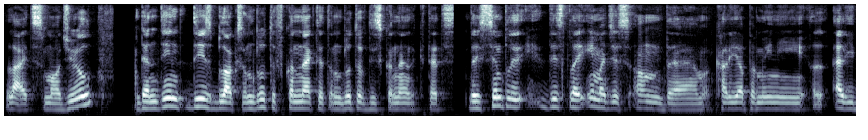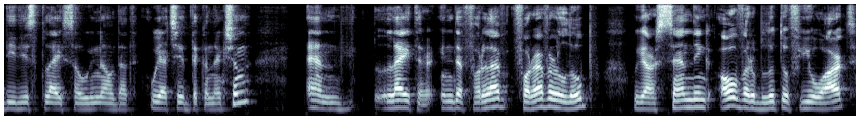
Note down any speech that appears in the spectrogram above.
lights module. Then these blocks on Bluetooth connected and Bluetooth disconnected, they simply display images on the Calliope Mini LED display so we know that we achieved the connection. And later in the forever loop, we are sending over Bluetooth UART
